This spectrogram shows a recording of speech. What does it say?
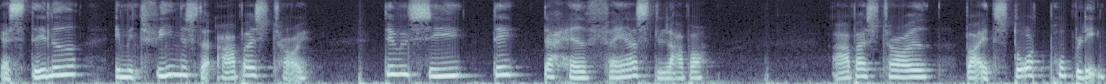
Jeg stillede i mit fineste arbejdstøj, det vil sige det, der havde færrest lapper. Arbejdstøjet var et stort problem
